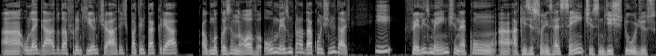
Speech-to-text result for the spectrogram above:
a, o legado da franquia Uncharted para tentar criar alguma coisa nova, ou mesmo para dar continuidade. E, felizmente, né, com a, aquisições recentes de estúdios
